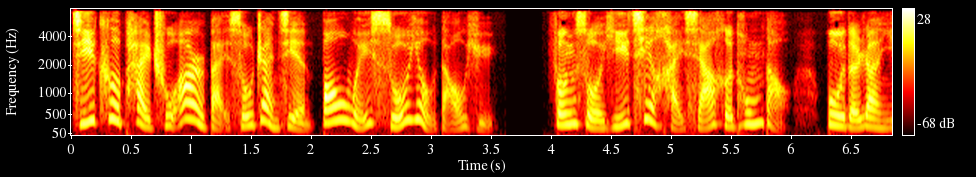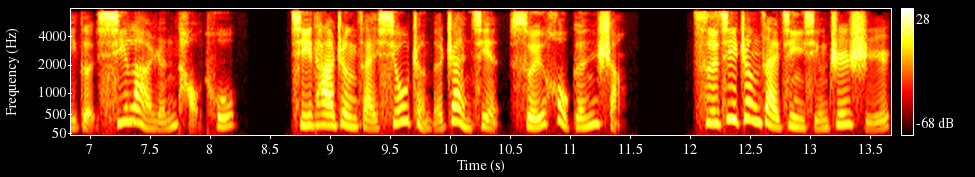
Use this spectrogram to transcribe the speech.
即刻派出二百艘战舰包围所有岛屿，封锁一切海峡和通道，不得让一个希腊人逃脱。其他正在休整的战舰随后跟上。此计正在进行之时，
